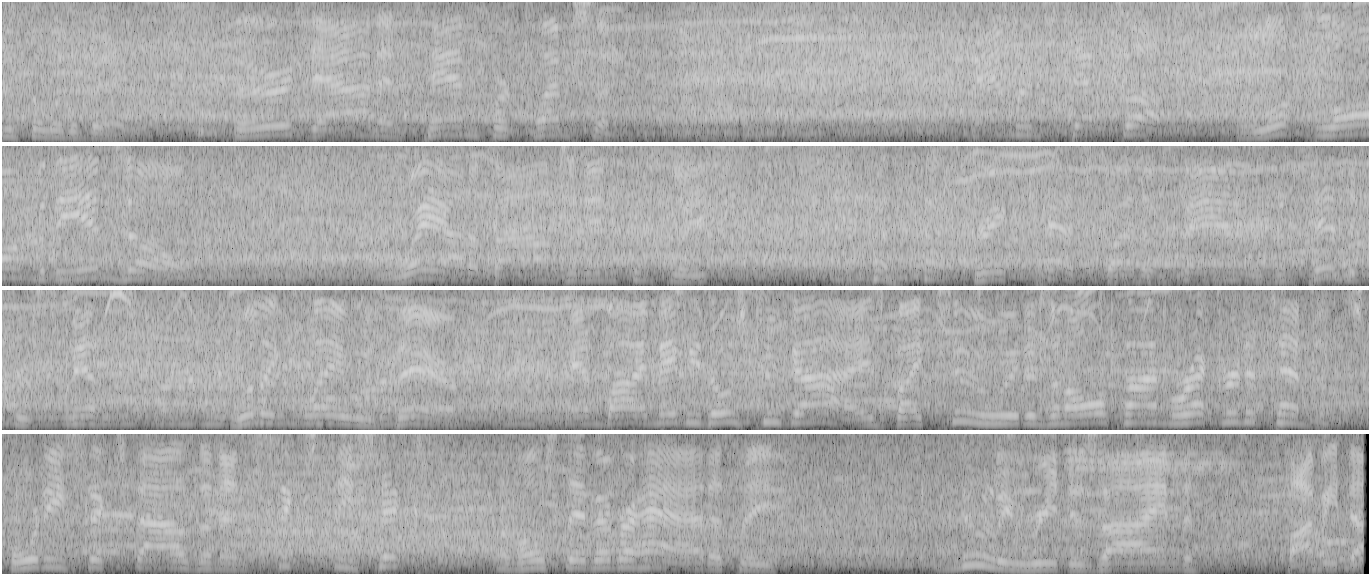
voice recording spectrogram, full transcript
just a little bit. Third down and 10 for Clemson. Cameron steps up, looks long to the end zone. Way out of bounds and incomplete. Great catch by the fan. It was intended for Smith. Willie Clay was there. And by maybe those two guys, by two, it is an all-time record attendance. 46,066, the most they've ever had at the newly redesigned Bobby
